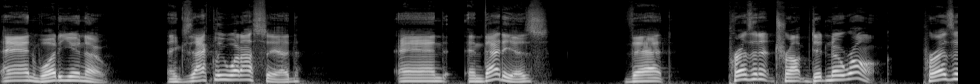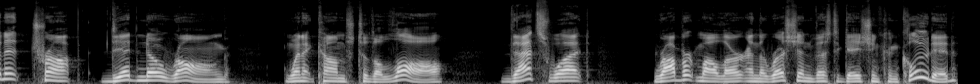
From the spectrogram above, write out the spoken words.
and what do you know? Exactly what I said, and and that is that President Trump did no wrong. President Trump did no wrong when it comes to the law. That's what Robert Mueller and the Russia investigation concluded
